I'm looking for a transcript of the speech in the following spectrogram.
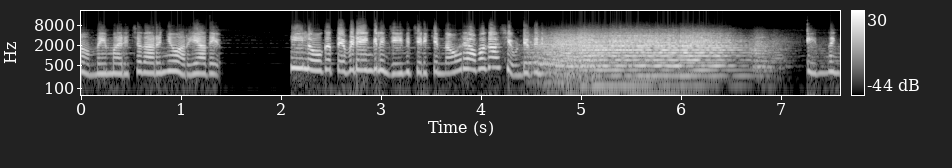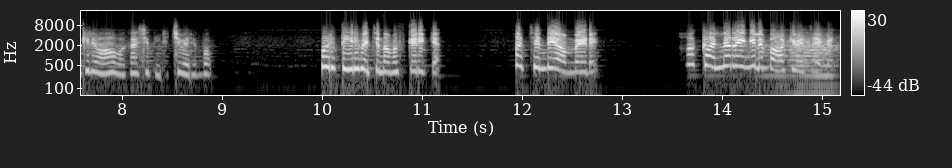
അച്ഛനും അമ്മയും മരിച്ചത് അറിഞ്ഞോ? അറിയാതെയോ? ഈ ലോകത്ത് എവിടെയെങ്കിലും ജീവിച്ചിരിക്കുന്ന ഒരു അവകാശമുണ്ട് ഇതിന്. എന്തെങ്കിലും ആ അവകാശം തിരിച്ചു വരുമ്പോ ഒരു തിരി വെച്ച് നമസ്കരിക്കാൻ അച്ഛന്റെ അമ്മയുടെ ആ കല്ലറയെങ്കിലും ബാക്കി വെച്ചേക്കണം.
